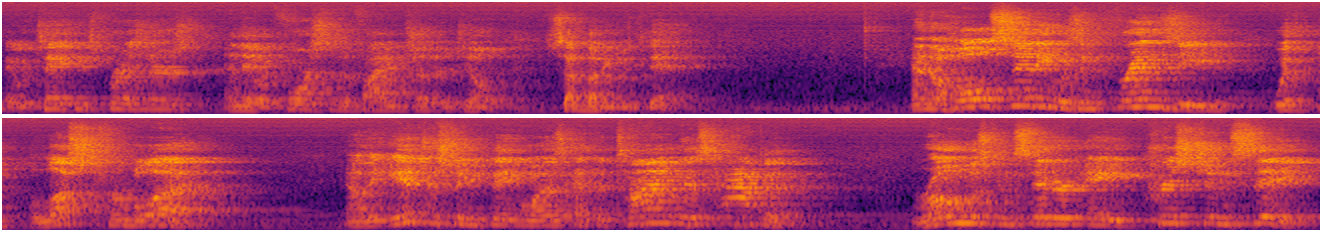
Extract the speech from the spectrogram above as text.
They would take these prisoners and they would force them to fight each other until somebody was dead. And the whole city was frenzied with lust for blood. Now, the interesting thing was, at the time this happened, Rome was considered a Christian city.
